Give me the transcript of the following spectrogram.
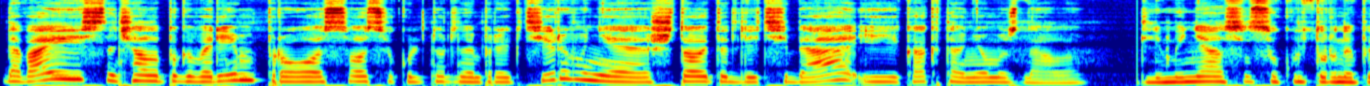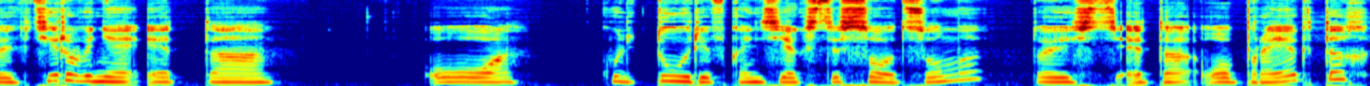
Давай сначала поговорим про социокультурное проектирование, что это для тебя и как ты о нем узнала. Для меня социокультурное проектирование — это о культуре в контексте социума, то есть это о проектах,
